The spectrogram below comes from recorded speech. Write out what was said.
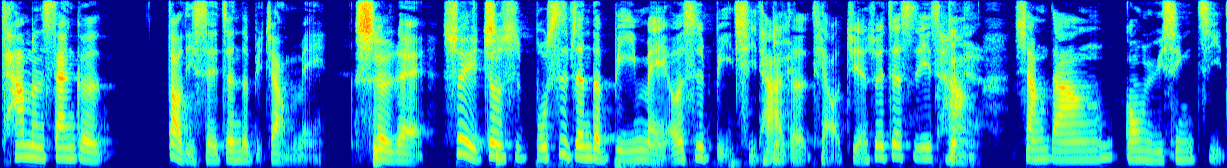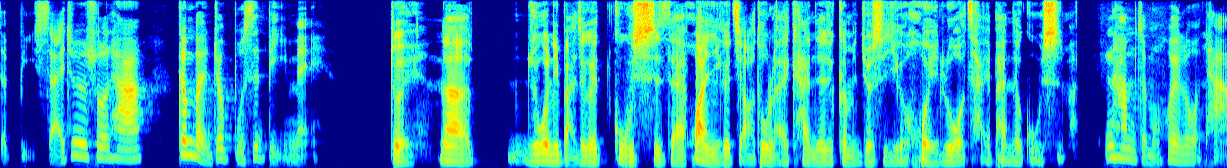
他们三个到底谁真的比较美，是对不对？所以就是不是真的比美，而是比其他的条件。所以这是一场。相当功于心计的比赛，就是说他根本就不是比美。对，那如果你把这个故事再换一个角度来看，这就根本就是一个贿赂裁判的故事嘛。那他们怎么贿赂他？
